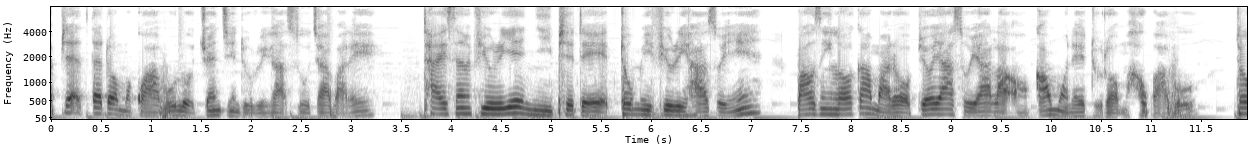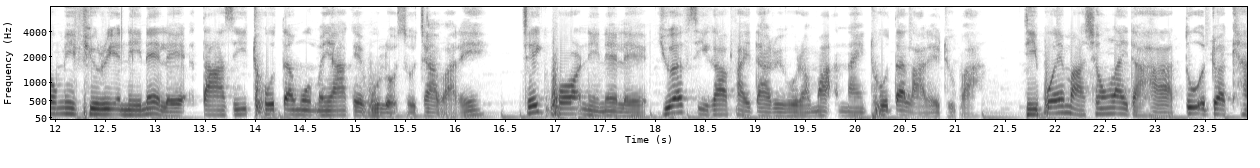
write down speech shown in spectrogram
အပြတ်အသက်တော့မကွာဘူးလို့ကျွမ်းကျင်သူတွေကဆိုကြပါတယ်။ Tyson Fury ရဲ့ညီဖြစ်တဲ့ Tommy Fury ဟာဆိုရင် ဘောင်စင်လောကမှာတော့ပြောရဆိုရလောက်အောင်ကောင်းမွန်တဲ့သူတော့မဟုတ်ပါဘူး။ Tommy Fury အနေနဲ့လည်းအသာစီးထိုးတက်မှုမရခဲ့ဘူးလို့ဆိုကြပါတယ်။ Jake Paul အနေနဲ့လည်း UFC က fighter တွေကိုတော့မှအနိုင်ထိုးတက်လာတဲ့သူပါ။ဒီပွဲမှာရှုံးလိုက်တာဟာသူ့အတွက်ခံ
